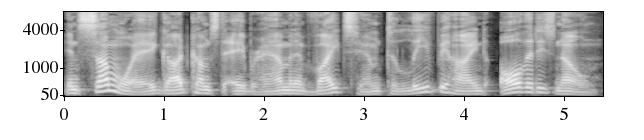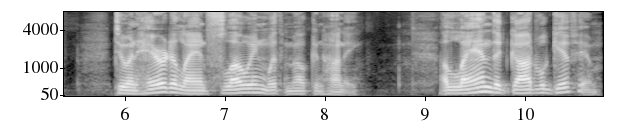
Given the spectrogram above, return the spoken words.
In some way, God comes to Abraham and invites him to leave behind all that he's known, to inherit a land flowing with milk and honey, a land that God will give him.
